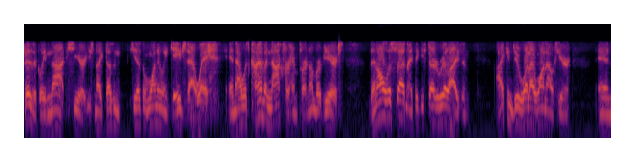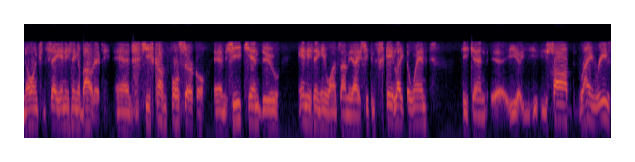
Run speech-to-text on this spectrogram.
physically not here. He's like doesn't he doesn't want to engage that way, and that was kind of a knock for him for a number of years. Then all of a sudden, I think he started realizing I can do what I want out here, and no one can say anything about it. And he's come full circle, and he can do anything he wants on the ice. He can skate like the wind. He can. Uh, you, you saw Ryan Reaves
